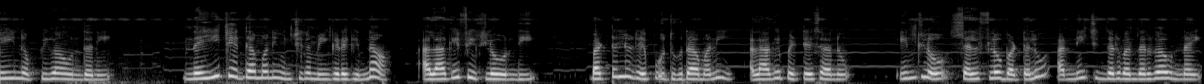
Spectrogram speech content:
చెయ్యి నొప్పిగా ఉందని. నెయ్యి చేద్దామని ఉంచిన మీగడ గిన్నె అలాగే ఫ్రిడ్జ్లో ఉంది. బట్టలు రేపు ఉతుకుదామని అలాగే పెట్టేశాను. ఇంట్లో సెల్ఫ్లో బట్టలు అన్నీ చిందరబందరగా ఉన్నాయి.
